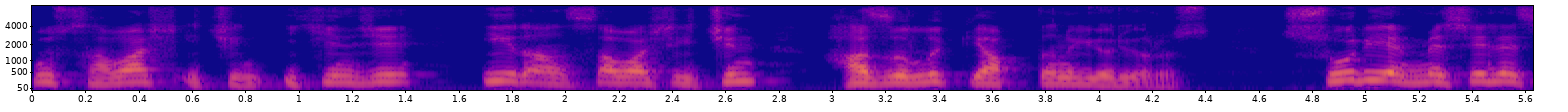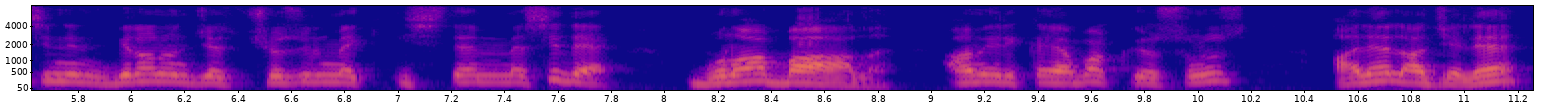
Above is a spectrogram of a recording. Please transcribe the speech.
bu savaş için, ikinci İran savaşı için hazırlık yaptığını görüyoruz. Suriye meselesinin bir an önce çözülmek istenmesi de buna bağlı. Amerika'ya bakıyorsunuz alel acele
